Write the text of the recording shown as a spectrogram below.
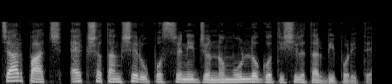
চার পাঁচ এক শতাংশের উপশ্রেণীর জন্য মূল্য গতিশীলতার বিপরীতে।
